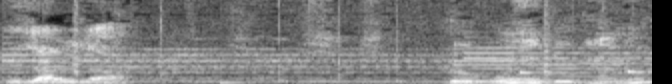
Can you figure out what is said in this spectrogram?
သိကြပြီလားလူဝင်လူခံနော်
